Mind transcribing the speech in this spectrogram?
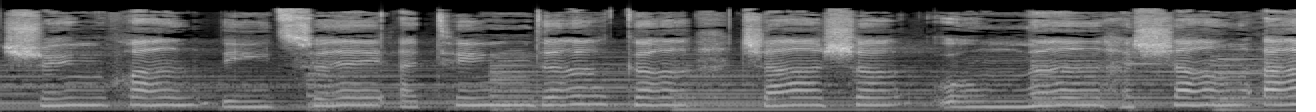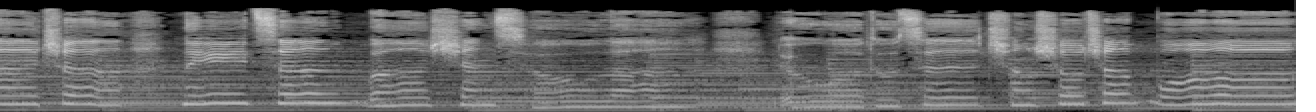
循环你最爱听的歌。假设我们还相爱着，你怎么先走了？留我独自承受折磨。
